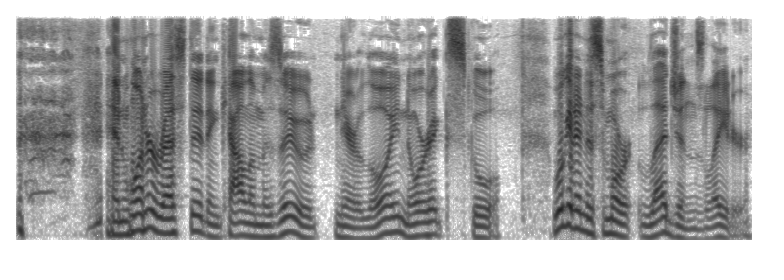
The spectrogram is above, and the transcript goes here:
and one arrested in Kalamazoo near Loy Norrix School. We'll get into some more legends later.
